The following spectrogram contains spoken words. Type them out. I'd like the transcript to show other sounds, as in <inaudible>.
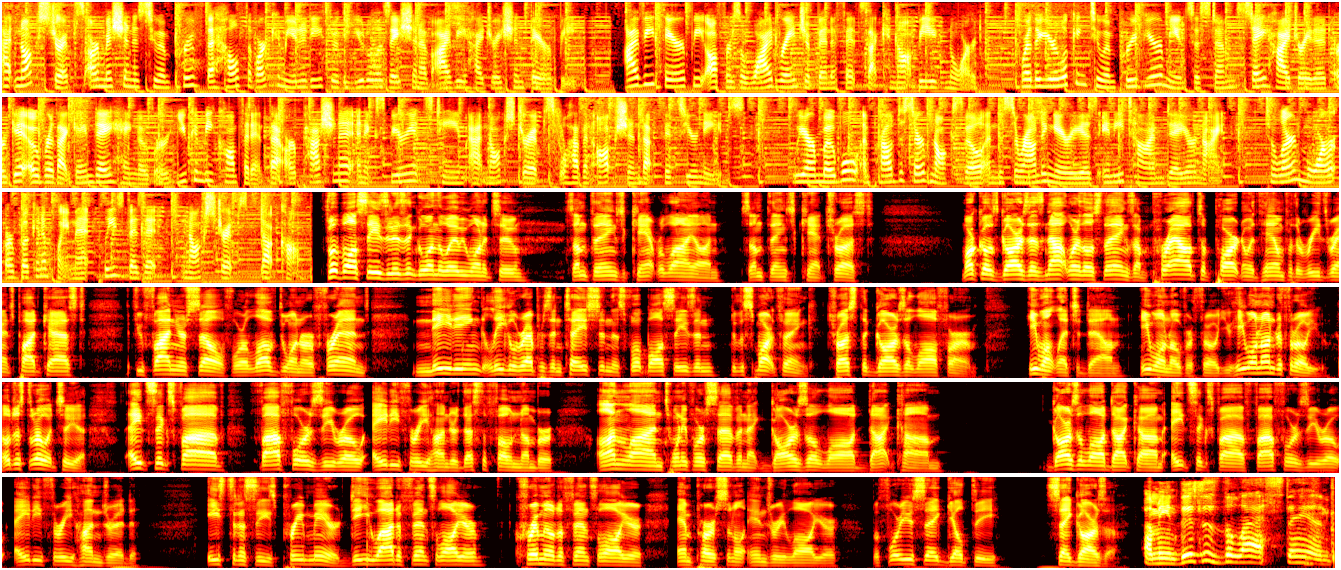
At Knox Drips, our mission is to improve the health of our community through the utilization of IV hydration therapy. IV therapy offers a wide range of benefits that cannot be ignored. Whether you're looking to improve your immune system, stay hydrated, or get over that game day hangover, you can be confident that our passionate and experienced team at Knox Drips will have an option that fits your needs. We are mobile and proud to serve Knoxville and the surrounding areas anytime, day or night. To learn more or book an appointment, please visit knoxdrips.com. Football season isn't going the way we want it to. Some things you can't rely on, some things you can't trust. Marcos Garza is not one of those things. I'm proud to partner with him for the Reed's Ranch podcast. If you find yourself or a loved one or a friend needing legal representation this football season, do the smart thing. Trust the Garza Law Firm. He won't let you down. He won't overthrow you. He won't underthrow you. He'll just throw it to you. 865 540 8300. That's the phone number. Online 24 7 at garzalaw.com. Garzalaw.com, 865 540 8300. East Tennessee's premier DUI defense lawyer, criminal defense lawyer, and personal injury lawyer. Before you say guilty, say Garza. I mean, this is the last stand.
